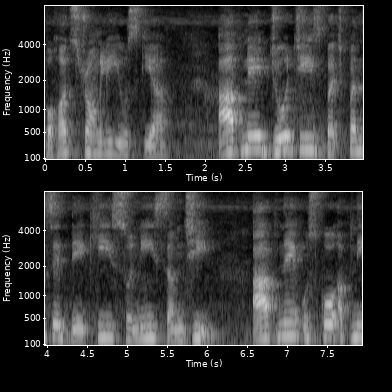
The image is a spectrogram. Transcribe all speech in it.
बहुत स्ट्रांगली यूज़ किया। आपने जो चीज़ बचपन से देखी, सुनी, समझी, आपने उसको अपनी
